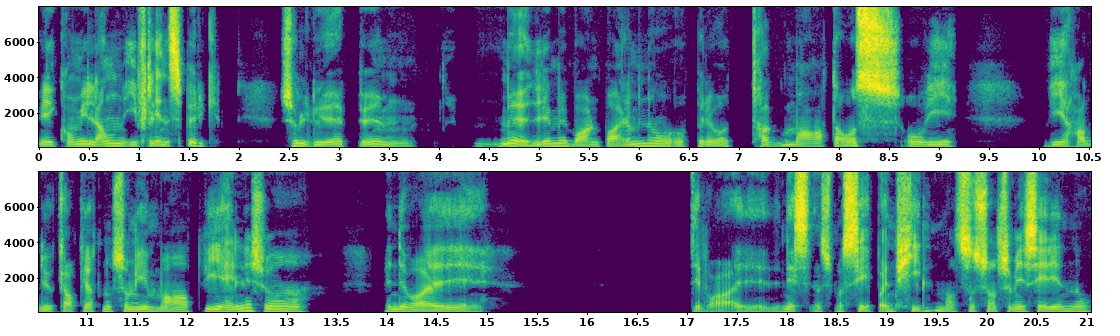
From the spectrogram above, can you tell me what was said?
vi kom i land i Flensburg, så løp um, mødre med barn på armen og, og prøvde å ta mat av oss, og vi vi hadde jo ikke akkurat noe så mye mat, vi heller, så Men det var Det var nesten som å se på en film, altså sånn som vi ser i nå.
